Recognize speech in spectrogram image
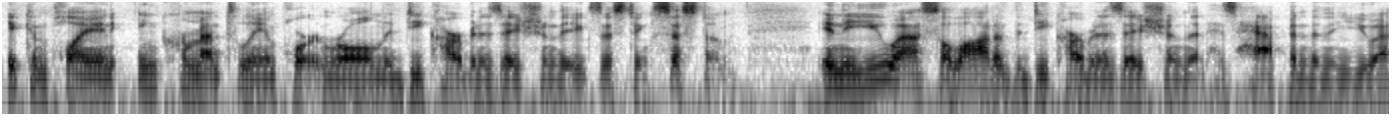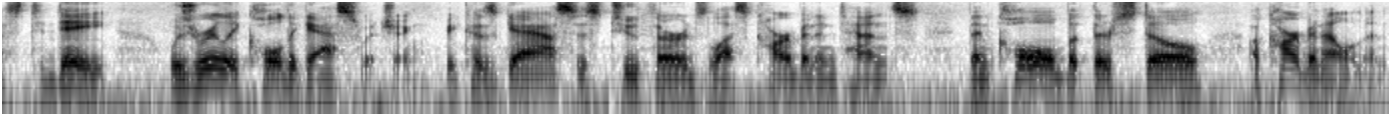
it can play an incrementally important role in the decarbonization of the existing system. In the US, a lot of the decarbonization that has happened in the US to date was really coal to gas switching because gas is two thirds less carbon intense than coal, but there's still a carbon element.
